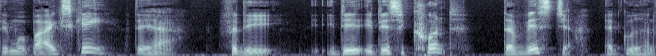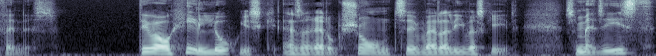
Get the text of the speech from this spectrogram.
det må bare ikke ske, det her. Fordi i det, i det sekund, der vidste jeg, at Gud han fandtes. Det var jo helt logisk, altså reduktion til, hvad der lige var sket. Som ateist,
